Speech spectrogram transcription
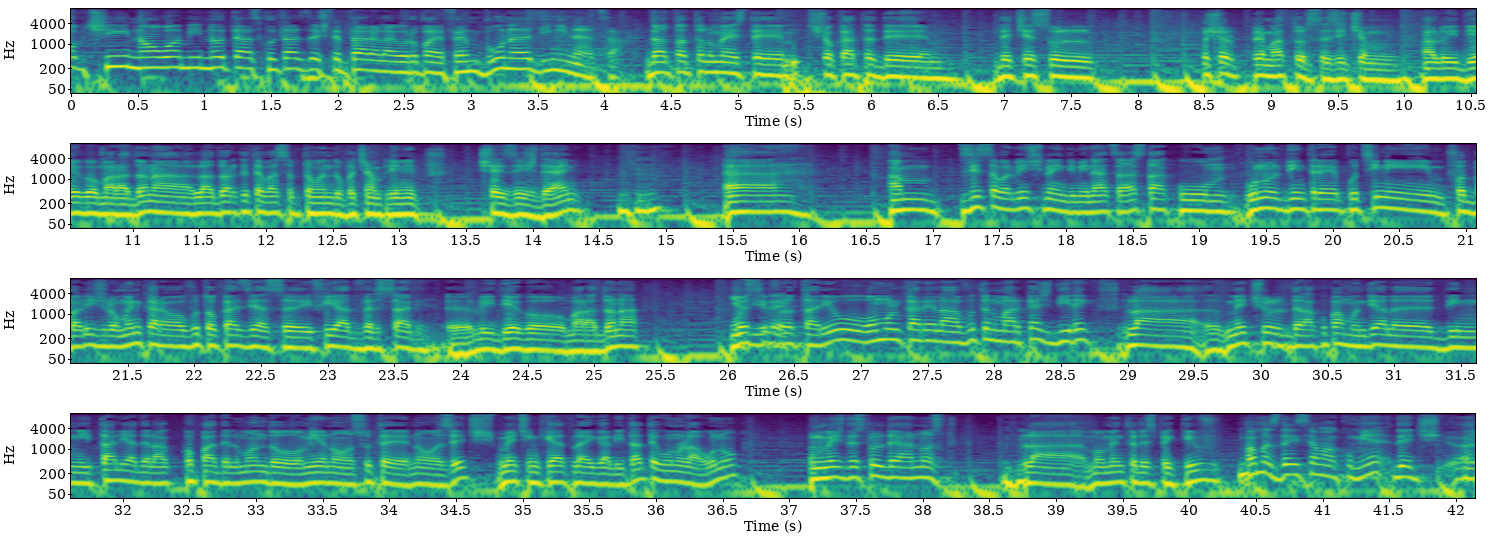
8 și 9 minute, ascultați deșteptarea la Europa FM. Bună dimineața! Da, toată lumea este șocată de decesul ușor prematur, să zicem, al lui Diego Maradona la doar câteva săptămâni după ce am plinit 60 de ani. Uh, am zis să vorbim și noi în dimineața asta cu unul dintre puținii fotbaliști români care au avut ocazia să-i fie adversari uh, lui Diego Maradona, Iosif Direct. Rotariu, omul care l-a avut în marcaj direct la uh, meciul de la Cupa Mondială din Italia de la Copa del Mondo 1990, meci încheiat la egalitate, 1 la 1, un meci destul de anost la momentul respectiv. Mamă, îți dai seama cum e? Deci, uh,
